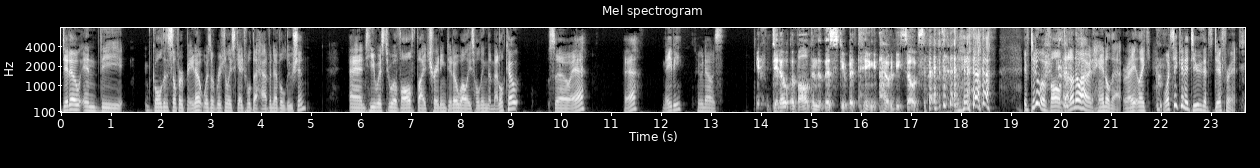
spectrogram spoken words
Ditto in the Gold and Silver beta was originally scheduled to have an evolution and he was to evolve by trading Ditto while he's holding the metal coat. So, eh, eh, maybe. Who knows? if Ditto evolved into this stupid thing, I would be so upset. if Ditto evolved, I don't know how I'd handle that. Right? Like, what's it gonna do that's different?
